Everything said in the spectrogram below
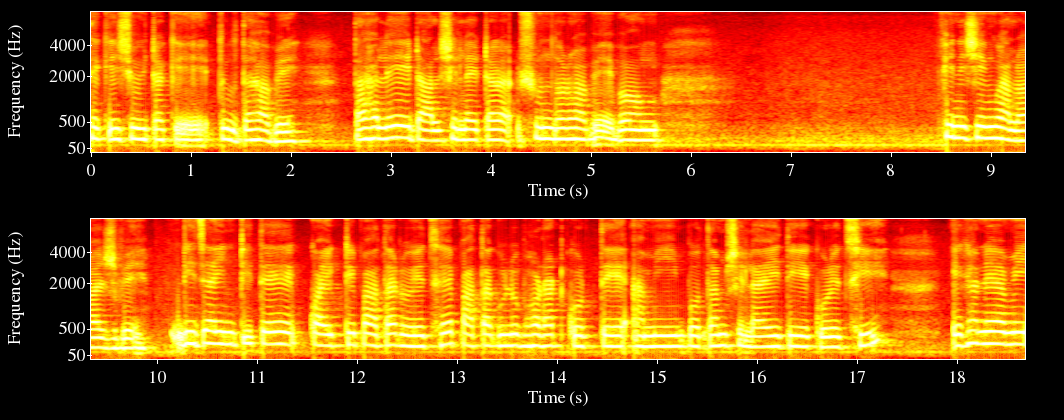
থেকে সুইটাকে তুলতে হবে। তাহলে এই ডাল সেলাইটা সুন্দর হবে এবং ফিনিশিং ভালো আসবে। ডিজাইনটিতে কয়েকটি পাতা রয়েছে। পাতাগুলো ভরাট করতে আমি বোতাম সেলাই দিয়ে করেছি। এখানে আমি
